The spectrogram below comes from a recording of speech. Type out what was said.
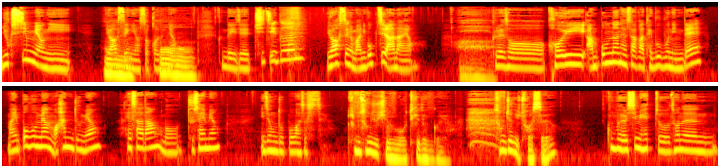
60명이 여학생이었었거든요. 오. 근데 이제 취직은 여학생을 많이 뽑질 않아요. 아. 그래서 거의 안 뽑는 회사가 대부분인데 많이 뽑으면 뭐 한두 명, 회사당 뭐 두세 명 이 정도 뽑았었어요. 김승주 씨는 어떻게 된 거예요? 성적이 좋았어요? 공부 열심히 했죠. 저는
